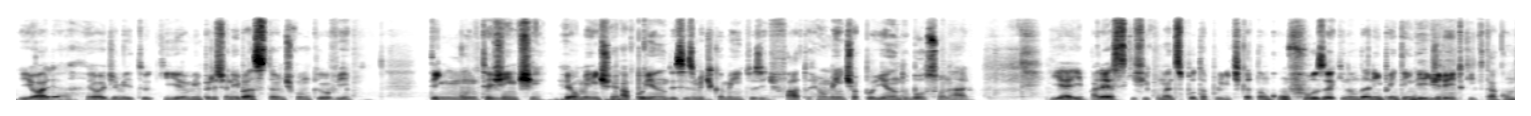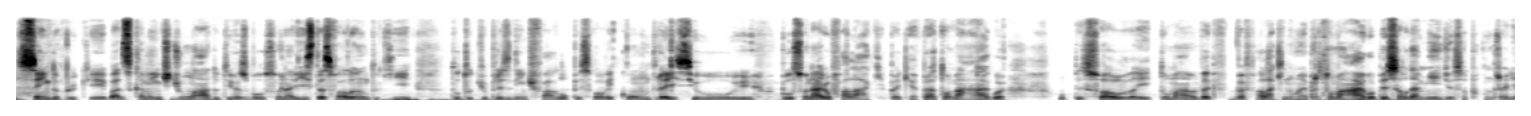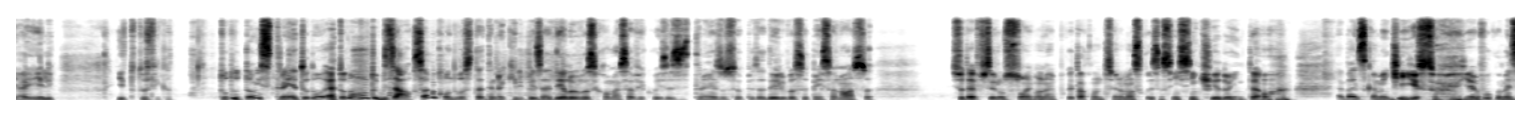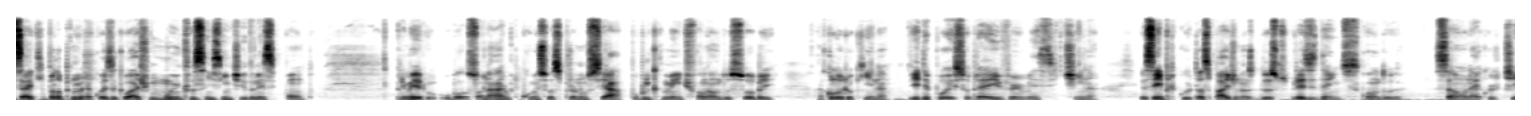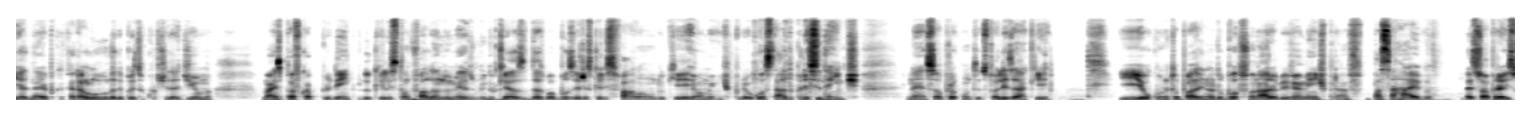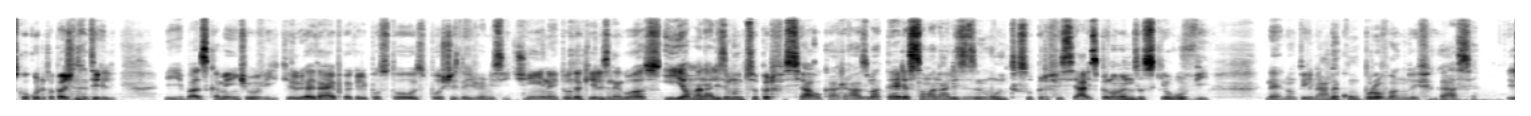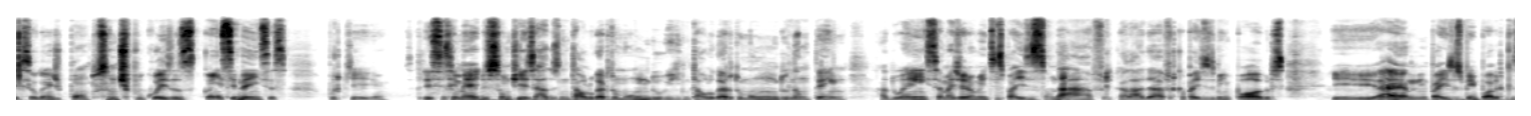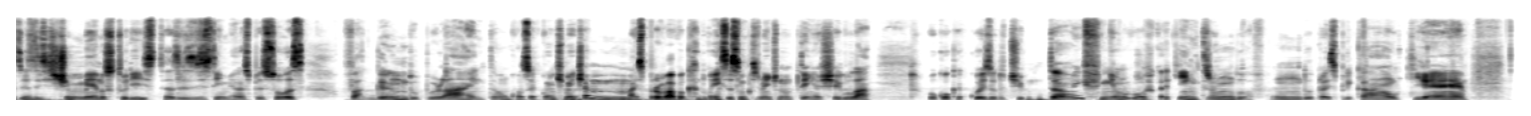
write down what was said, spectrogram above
E olha, eu admito que eu me impressionei bastante com o que eu vi. Tem muita gente realmente apoiando esses medicamentos e de fato realmente apoiando o Bolsonaro. E aí parece que fica uma disputa política tão confusa que não dá nem para entender direito o que está acontecendo, porque basicamente de um lado tem os bolsonaristas falando que tudo que o presidente fala o pessoal vai contra, e se o Bolsonaro falar que é para tomar água, o pessoal vai tomar, vai, vai falar que não é para tomar água, o pessoal da mídia só pra contrariar ele. E tudo fica tudo tão estranho, é tudo, é tudo muito bizarro. Sabe quando você tá tendo aquele pesadelo e você começa a ver coisas estranhas no seu pesadelo e você pensa, nossa, isso deve ser um sonho, né? Porque tá acontecendo umas coisas sem sentido. Então, é basicamente isso. E eu vou começar aqui pela primeira coisa que eu acho muito sem sentido nesse ponto. Primeiro, o Bolsonaro começou a se pronunciar publicamente falando sobre a cloroquina e depois sobre a ivermectina. Eu sempre curto as páginas dos presidentes quando são, né, curtia na época que era Lula, depois eu curti da Dilma, mais para ficar por dentro do que eles estão falando mesmo e do que as das baboseiras que eles falam, do que realmente por eu gostar do presidente, né, só para contextualizar aqui. E eu curto a página do Bolsonaro, obviamente, para passar raiva. É só para isso que eu curto a página dele. E basicamente eu vi que ele, na época que ele postou os posts da Ivermectina e todos aqueles negócios. E é uma análise muito superficial, cara. As matérias são análises muito superficiais, pelo menos as que eu ouvi. Né? Não tem nada comprovando a eficácia. Esse é o grande ponto. São tipo coisas, coincidências. Porque esses remédios são utilizados em tal lugar do mundo e em tal lugar do mundo não tem a doença, mas geralmente esses países são da África, lá da África, países bem pobres. E é, em países bem pobres existem menos turistas, existem menos pessoas vagando por lá, então consequentemente é mais provável que a doença simplesmente não tenha chego lá ou qualquer coisa do tipo. Então, enfim, eu não vou ficar aqui entrando a fundo para explicar o que é,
